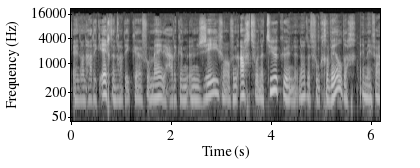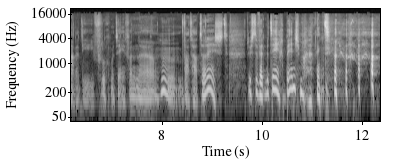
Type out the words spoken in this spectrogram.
En dan had ik echt, dan had ik voor mij had ik een, een 7 of een 8 voor natuurkunde. Nou, dat vond ik geweldig. En mijn vader die vroeg meteen van, hmm, wat had de rest? Dus er werd meteen gebenchmarkt.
